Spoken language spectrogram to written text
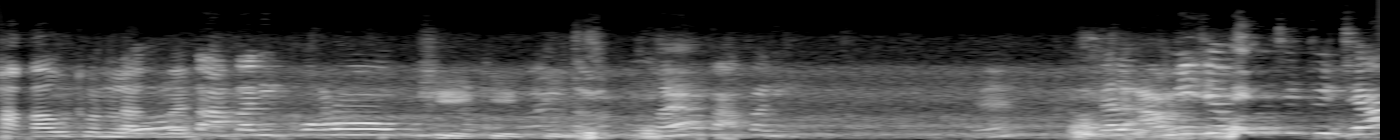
ফাঁকা উঠোন লাগবে। তাড়াতাড়ি করো কি কি কি? হ্যাঁ তাড়াতাড়ি। হ্যাঁ? তাহলে আমি যে বলছি তুই যা।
